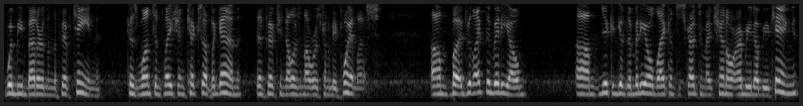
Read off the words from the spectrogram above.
would be better than the 15 because once inflation kicks up again, then $15 an hour is going to be pointless. Um, but if you like the video, um, you can give the video a like and subscribe to my channel, RVW King,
